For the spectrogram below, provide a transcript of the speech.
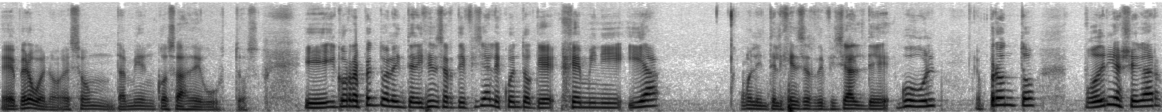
Eh, pero bueno, son también cosas de gustos. Y, con respecto a la inteligencia artificial, les cuento que Gemini IA, o la inteligencia artificial de Google, Pronto podría llegar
